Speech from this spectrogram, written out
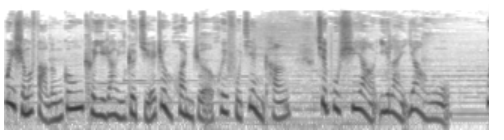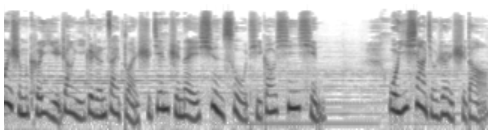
为什么法轮功可以让一个绝症患者恢复健康，却不需要依赖药物？为什么可以让一个人在短时间之内迅速提高心性？我一下就认识到，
